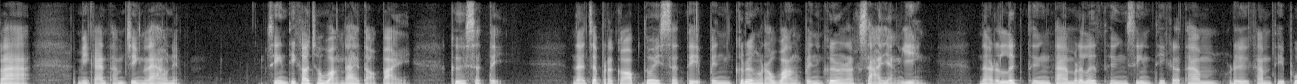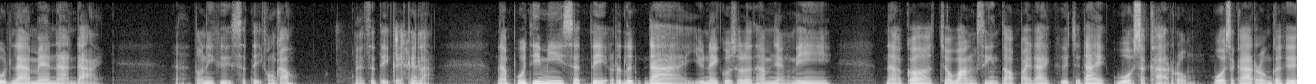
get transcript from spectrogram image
กล้า มีการทำจริงแล้วเนี่ยสิ่งที่เขาจะหวังได้ต่อไป คือสตินะจะประกอบด้วยสติเป็นเครื่องระวังเป็นเครื่องรักษาอย่างยิ่ง นะระลึกถึงตามระลึกถึงสิ่งที่กระทำหรือคำที่พูดแล้วแม้นานได้อะตรงนี้คือสติของเขานะสติเกิดขึ้นละนะผู้ที่มีสติระลึกได้อยู่ในกุศลธรรมอย่างนี้นะก็จะหวังสิ่งต่อไปได้คือจะได้โวสสัคคารมณ์โวสสัคคารมณ์ก็คือ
